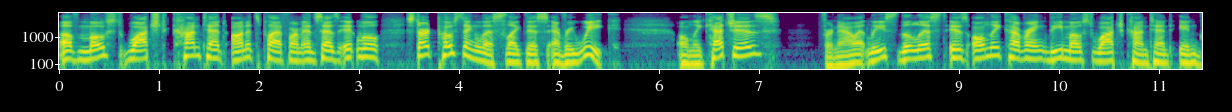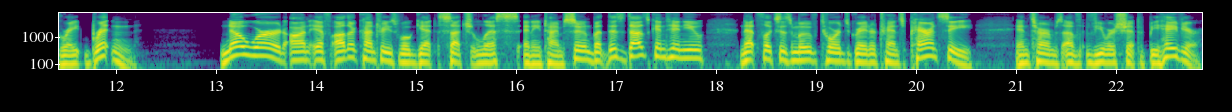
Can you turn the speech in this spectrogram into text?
of most watched content on its platform and says it will start posting lists like this every week. Only catch is for now, at least, the list is only covering the most watched content in Great Britain. No word on if other countries will get such lists anytime soon, but this does continue Netflix's move towards greater transparency in terms of viewership behavior.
